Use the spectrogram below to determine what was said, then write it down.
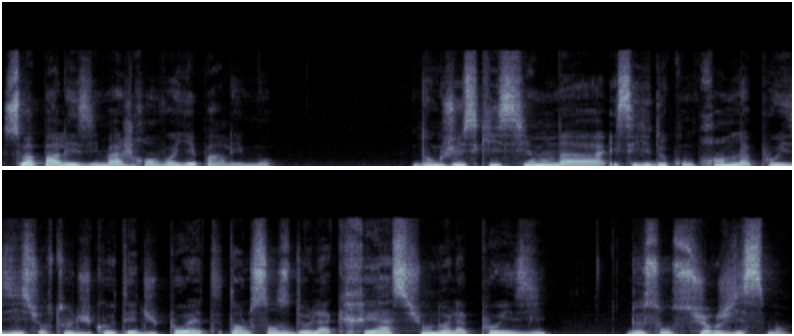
soit par les images renvoyées par les mots. Donc jusqu'ici, on a essayé de comprendre la poésie surtout du côté du poète, dans le sens de la création de la poésie, de son surgissement.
